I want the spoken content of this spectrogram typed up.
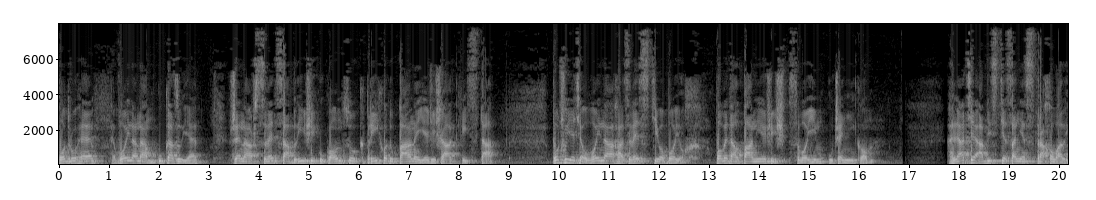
Po druhé, vojna nám ukazuje, že náš svet sa blíži ku koncu, k príchodu Pána Ježiša Krista. Počujete o vojnách a zvesti o bojoch, povedal Pán Ježiš svojim učeníkom. Hľate, aby ste sa nestrachovali,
